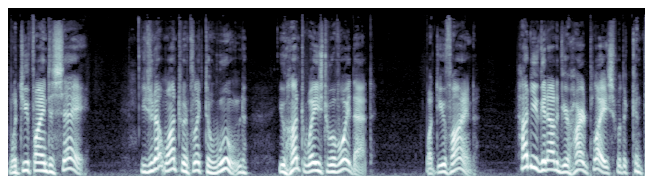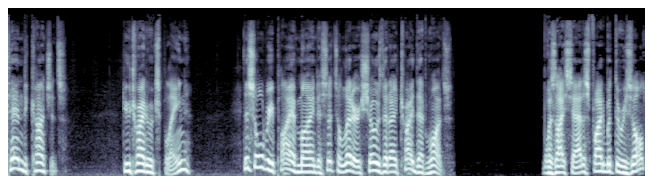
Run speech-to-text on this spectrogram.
What do you find to say? You do not want to inflict a wound. You hunt ways to avoid that. What do you find? How do you get out of your hard place with a content conscience? Do you try to explain? This old reply of mine to such a letter shows that I tried that once. Was I satisfied with the result?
